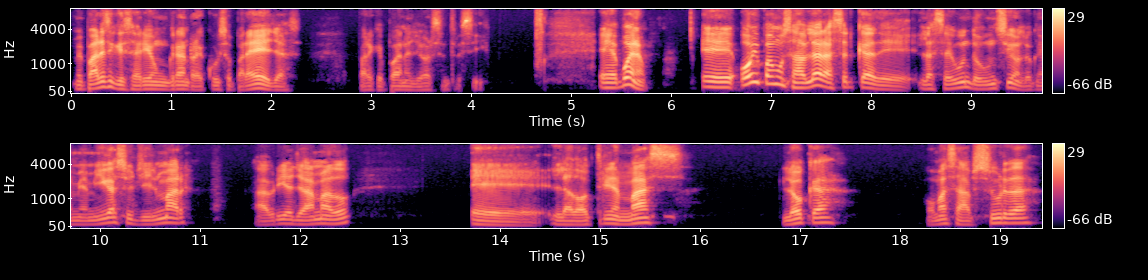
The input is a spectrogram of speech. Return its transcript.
me parece que sería un gran recurso para ellas, para que puedan ayudarse entre sí. Eh, bueno, eh, hoy vamos a hablar acerca de la segunda unción, lo que mi amiga Gilmar habría llamado eh, la doctrina más loca o más absurda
